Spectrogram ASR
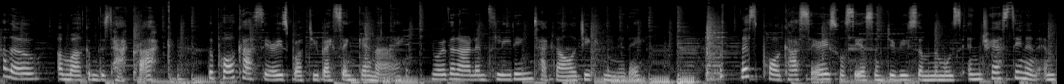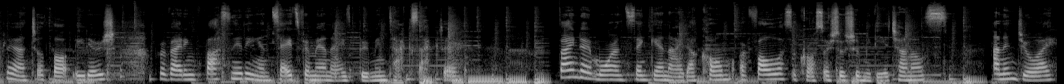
Hello, and welcome to Tech Crack, the podcast series brought to you by Sync NI, Northern Ireland's leading technology community. This podcast series will see us interview some of the most interesting and influential thought leaders, providing fascinating insights from NI's booming tech sector. Find out more on syncni.com or follow us across our social media channels. And enjoy!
